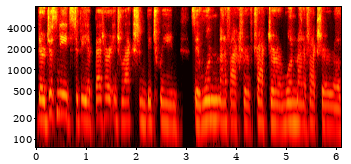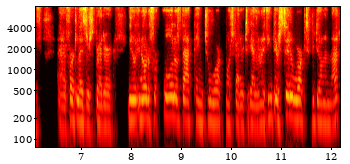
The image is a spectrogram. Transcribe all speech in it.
there just needs to be a better interaction between, say, one manufacturer of tractor and one manufacturer of uh, fertilizer spreader, you know, in order for all of that thing to work much better together. And I think there's still work to be done in that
